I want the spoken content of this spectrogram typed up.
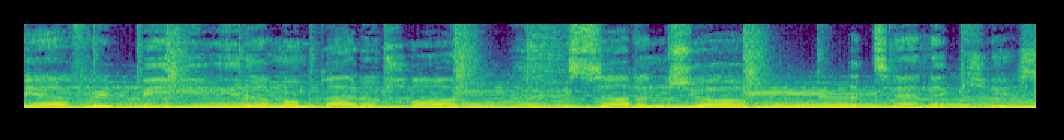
every beat of my battered heart. Sudden joy, a tender kiss.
